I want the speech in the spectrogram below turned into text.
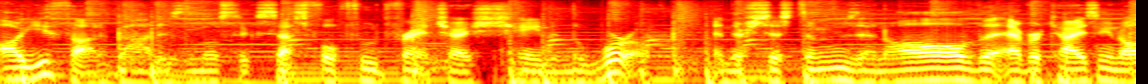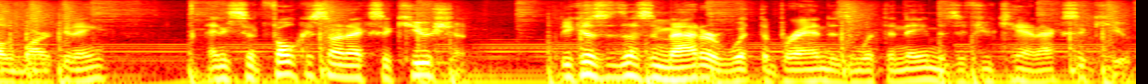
all you thought about is the most successful food franchise chain in the world and their systems and all the advertising and all the marketing. And he said, focus on execution because it doesn't matter what the brand is and what the name is if you can't execute.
